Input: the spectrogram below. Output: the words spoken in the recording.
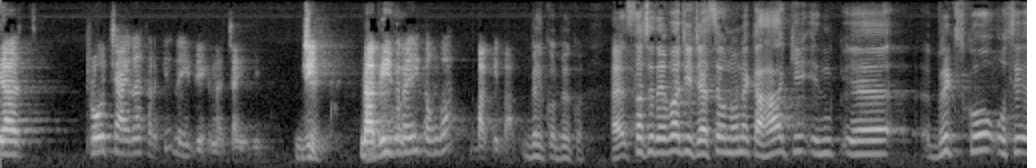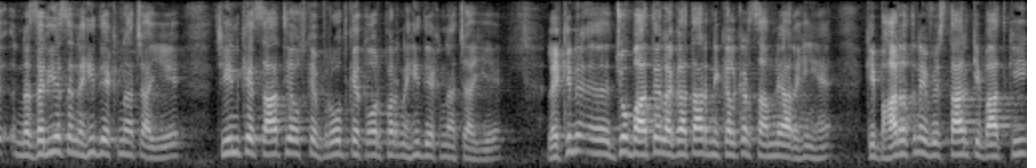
या प्रो चाइना करके नहीं देखना चाहिए। जी। मैं अभी इतना ही कहूँगा बाकी बात। बिल्कुल बिल्कुल। सचदेवा जी जैसे उन्होंने कहा कि इन ब्रिक्स को उस नज़रिए से नहीं देखना चाहिए चीन के साथ या उसके विरोध के तौर पर नहीं देखना चाहिए। लेकिन जो बातें लगातार निकलकर सामने आ रही हैं कि भारत ने विस्तार की बात की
